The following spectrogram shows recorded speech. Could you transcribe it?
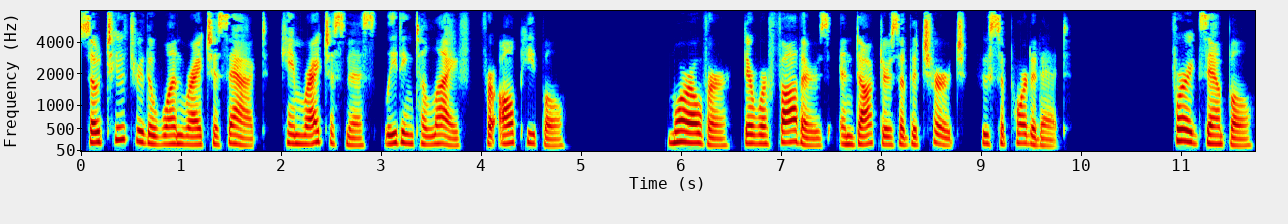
so too through the one righteous act came righteousness leading to life for all people. Moreover, there were fathers and doctors of the church who supported it. For example,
